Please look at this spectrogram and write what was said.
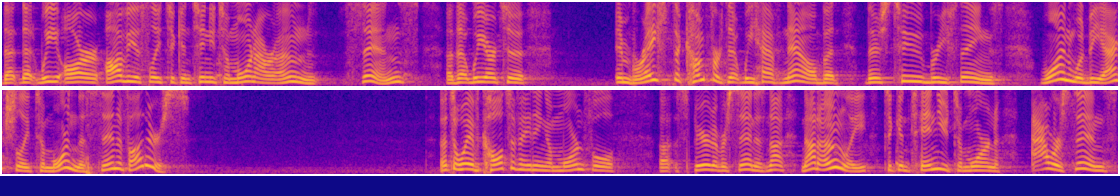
That, that we are obviously to continue to mourn our own sins, uh, that we are to embrace the comfort that we have now, but there's two brief things. One would be actually to mourn the sin of others. That's a way of cultivating a mournful uh, spirit over sin is not, not only to continue to mourn our sins,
